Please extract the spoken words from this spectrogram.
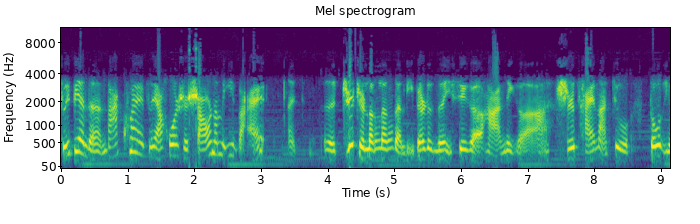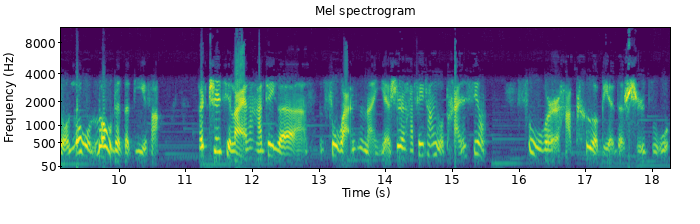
随便的拿筷子呀或者是勺那么一摆，呃呃直直愣愣的里边的那些个哈那个食材呢就都有露露着的地方。而吃起来呢，哈，这个素丸子呢也是还非常有弹性，素味儿哈特别的十足。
